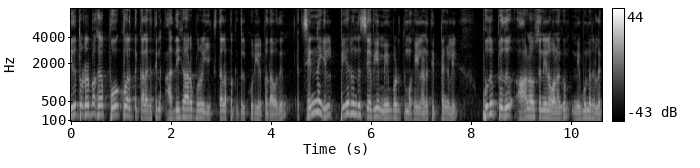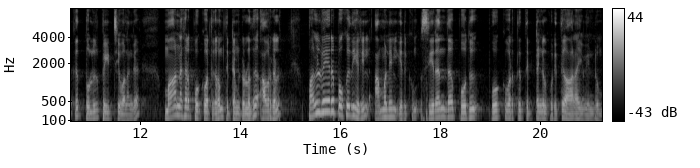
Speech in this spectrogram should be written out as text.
இது தொடர்பாக போக்குவரத்து கழகத்தின் அதிகாரப்பூர்வ எக்ஸ்தல பக்கத்தில் கூறியிருப்பதாவது சென்னையில் பேருந்து சேவையை மேம்படுத்தும் வகையிலான திட்டங்களில் புது புது ஆலோசனைகள் வழங்கும் நிபுணர்களுக்கு தொழிற்பயிற்சி வழங்க மாநகர போக்குவரத்து கழகம் திட்டமிட்டுள்ளது. அவர்கள் பல்வேறு பகுதிகளில் அமலில் இருக்கும் சிறந்த பொது போக்குவரத்து திட்டங்கள் குறித்து ஆராய வேண்டும்.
